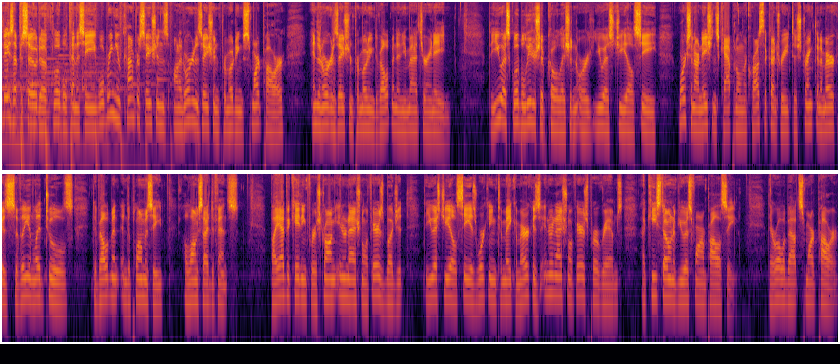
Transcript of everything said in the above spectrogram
Today's episode of Global Tennessee will bring you conversations on an organization promoting smart power and an organization promoting development and humanitarian aid. The U.S. Global Leadership Coalition, or USGLC, works in our nation's capital and across the country to strengthen America's civilian led tools, development, and diplomacy alongside defense. By advocating for a strong international affairs budget, the USGLC is working to make America's international affairs programs a keystone of U.S. foreign policy. They're all about smart power.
